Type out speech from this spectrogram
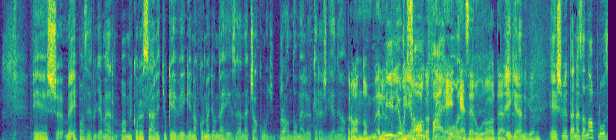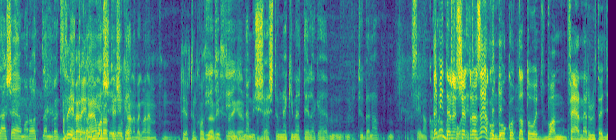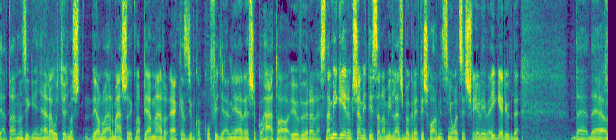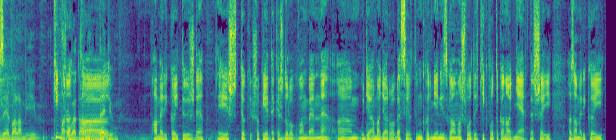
és épp azért ugye, mert amikor összeállítjuk évvégén, akkor nagyon nehéz lenne csak úgy random előkeresgélni a Random elő milliónyi hangfájból. egy ezer óra adást. Igen. Igen. És miután ez a naplózás elmaradt, nem Az rögzítettük év elején a elmaradt, és utána meg már nem tértünk hozzá így, vissza. így igen. nem is estünk neki, mert tényleg eh, tűben a szénak De minden esetre az elgondolkodtató, hogy van, felmerült egyáltalán az igény erre, úgyhogy most január második napján már elkezdjünk akkor figyelni erre, és akkor hát ha jövőre lesz. Nem ígérünk semmit, hiszen a millás bögrét is 38 és fél éve ígérjük, de de, de azért valami Kimaradt fogadalmat a- tegyünk. amerikai tőzsde, és tök sok érdekes dolog van benne. Um, ugye a magyarról beszéltünk, hogy milyen izgalmas volt, hogy kik voltak a nagy nyertesei az amerikai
